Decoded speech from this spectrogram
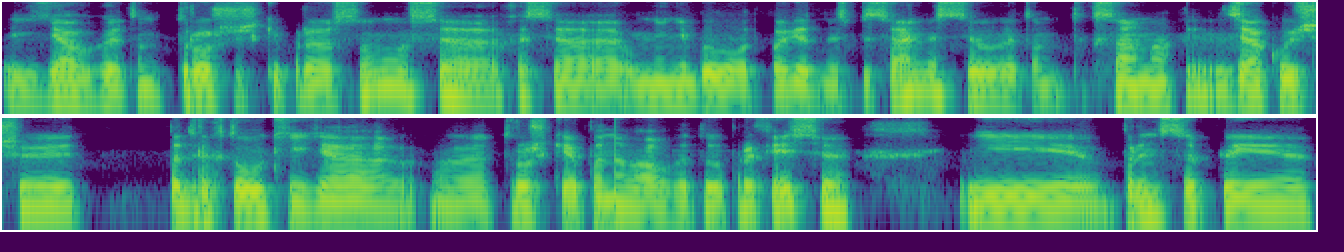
Я в гэтым трошачки просунуўся хаця у меня не было адпаведнай спецыяльнасці ў гэтым таксама дзякуючы падрыхтоўкі я трошки апанаваў гэтую прафесію. І прынцыпе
